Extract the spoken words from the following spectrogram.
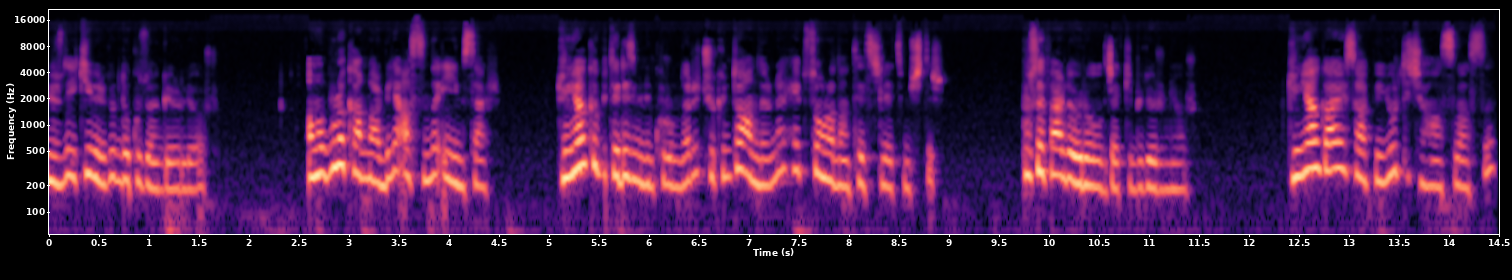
%2,9 öngörülüyor. Ama bu rakamlar bile aslında iyimser. Dünya kapitalizminin kurumları çöküntü anlarını hep sonradan tescil etmiştir. Bu sefer de öyle olacak gibi görünüyor. Dünya gayri safi yurt içi hasılası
